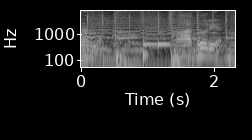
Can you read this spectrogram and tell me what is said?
आनंद। माधुर्य।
